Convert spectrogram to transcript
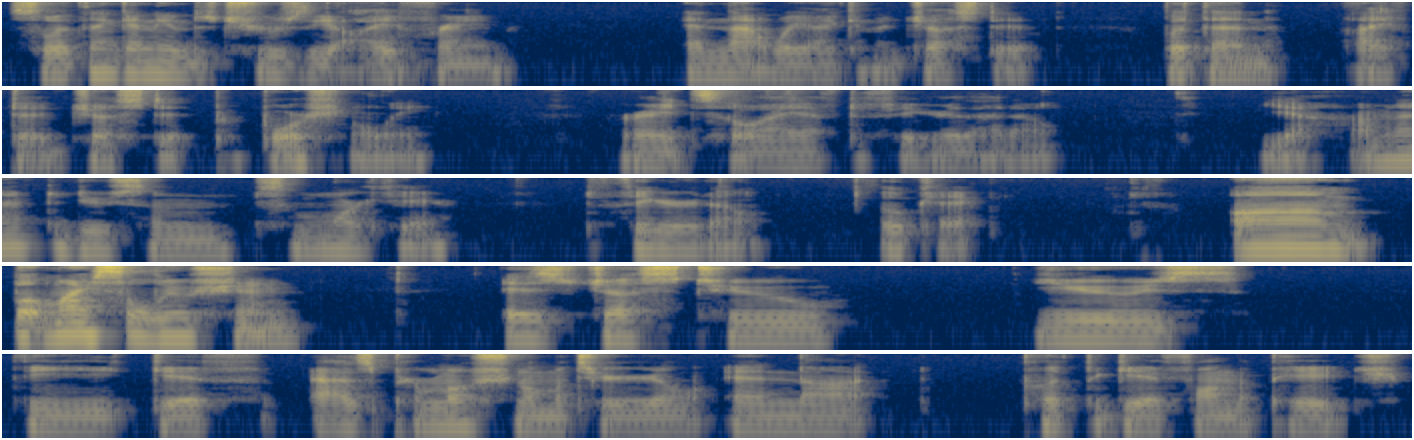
So I think I need to choose the iframe, and that way I can adjust it. But then I have to adjust it proportionally, right? So I have to figure that out. Yeah, I'm gonna have to do some some work here to figure it out. Okay. Um, but my solution is just to use the GIF as promotional material and not put the GIF on the page.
